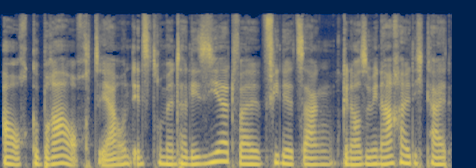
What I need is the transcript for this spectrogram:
auch gebraucht, ja, und instrumentalisiert, weil viele jetzt sagen, genauso wie Nachhaltigkeit,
